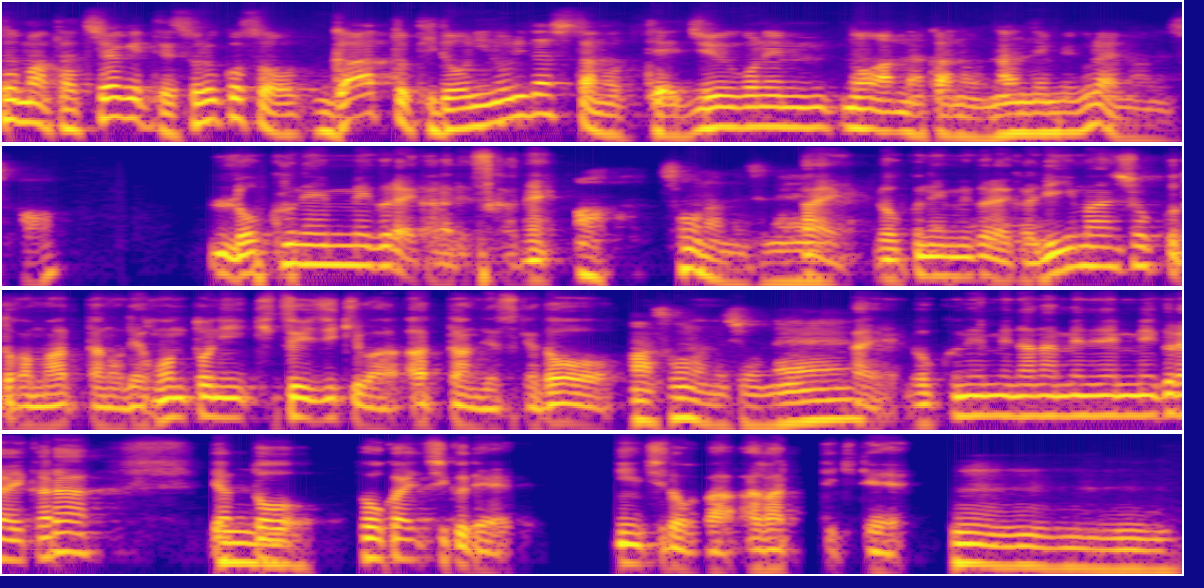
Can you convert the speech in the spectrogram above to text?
それまあ立ち上げて、それこそガーッと軌道に乗り出したのって、15年の中の何年目ぐらいなんですか？6年目ぐらいからですかね。あ、そうなんですね。はい。6年目ぐらいから、リーマンショックとかもあったので、本当にきつい時期はあったんですけど、あ、そうなんでしょうね。はい。6年目、7年目ぐらいから、やっと東海地区で認知度が上がってきて、うんうんうんうん。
